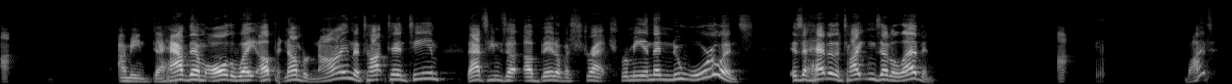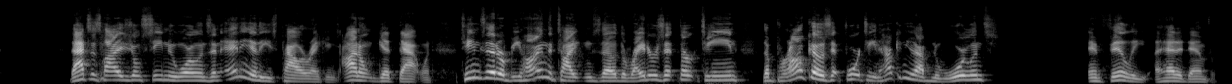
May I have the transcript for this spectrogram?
I, I mean, to have them all the way up at number nine, the top 10 team, that seems a, a bit of a stretch for me. And then New Orleans is ahead of the Titans at 11. What? That's as high as you'll see New Orleans in any of these power rankings. I don't get that one. Teams that are behind the Titans, though, the Raiders at 13, the Broncos at 14. How can you have New Orleans and Philly ahead of Denver?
